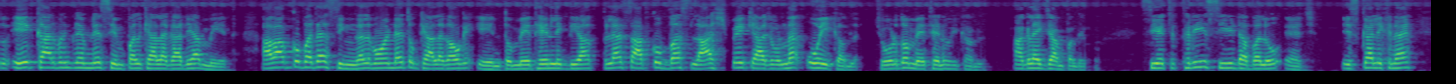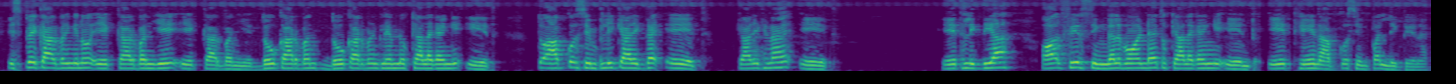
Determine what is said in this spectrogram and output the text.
तो एक कार्बन के लिए हमने सिंपल क्या लगा दिया? मेथ। अब आपको पता है सिंगल बॉन्ड है तो क्या लगाओगे? एन। तो मेथेन लिख दिया। प्लस आपको बस लास्ट पे क्या जोड़ना है? ओ कमल जोड़ दो, मेथेन ओ कमल अगला एग्ज़ाम्पल देखो। C H three C double O H इसका लिखना है, इस पे कार्बन गिनो, एक कार्बन ये, एक कार्बन ये। दो कार्बन दो कार्बन के लिए हम लोग क्या लगाएँगे? एथ। तो आपको सिंपली क्या लिखना है? एथ। क्या लिखना है? एथ। एथ लिख दिया। और फिर सिंगल बॉन्ड है तो क्या लगाएँगे? एन तो एथेन आपको सिंपल लिख देना है।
